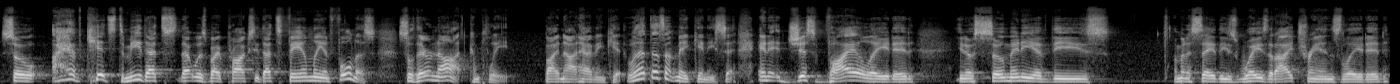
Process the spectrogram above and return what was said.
So I have kids. To me, that's, that was by proxy. That's family and fullness. So they're not complete by not having kids. Well, that doesn't make any sense. And it just violated, you know, so many of these, I'm going to say these ways that I translated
